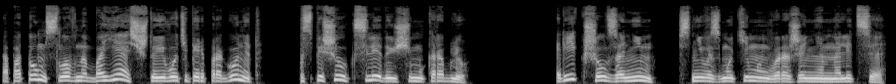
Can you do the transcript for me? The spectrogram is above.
А потом, словно боясь, что его теперь прогонят, поспешил к следующему кораблю. Рик шел за ним с невозмутимым выражением на лице.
